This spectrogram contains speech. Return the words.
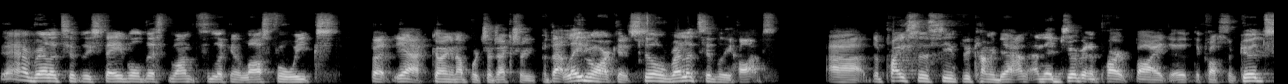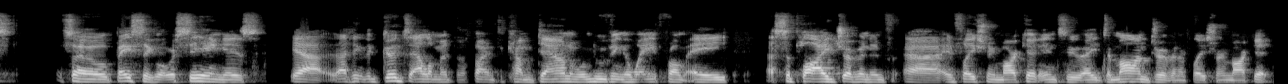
yeah, relatively stable this month. Looking at the last four weeks, but yeah, going an upward trajectory. But that labor market is still relatively hot. Uh, the prices seem to be coming down, and they're driven in part by the, the cost of goods. So basically, what we're seeing is, yeah, I think the goods element is starting to come down, and we're moving away from a, a supply-driven inf- uh, inflationary market into a demand-driven inflationary market.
